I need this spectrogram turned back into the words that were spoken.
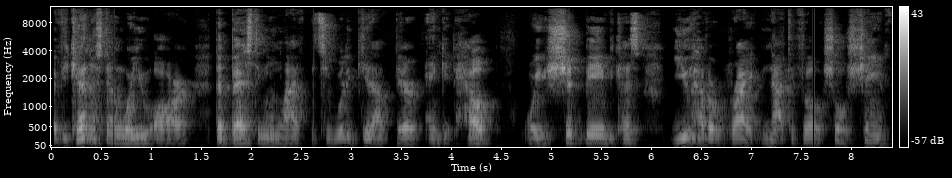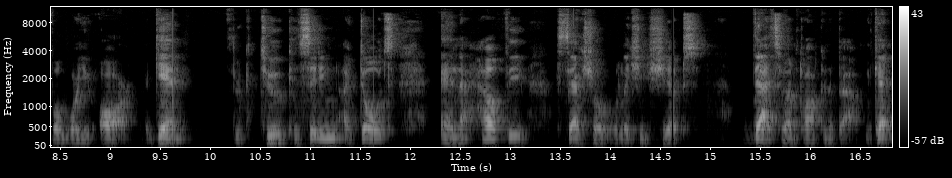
if you can't understand where you are, the best thing in life is to really get out there and get help where you should be because you have a right not to feel so shameful where you are. Again, through two consenting adults and healthy sexual relationships. That's what I'm talking about. Okay.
